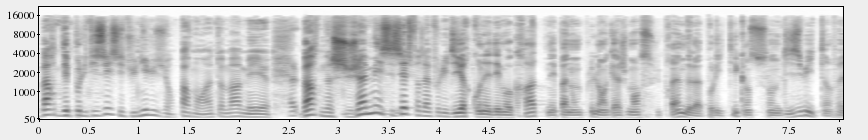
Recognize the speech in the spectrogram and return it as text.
Barthes dépolitisé, c'est une illusion. Pardon, hein, Thomas, mais euh, Barthes n'a jamais cessé de faire de la politique. Dire qu'on est démocrate n'est pas non plus l'engagement suprême de la politique en 78. Enfin,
